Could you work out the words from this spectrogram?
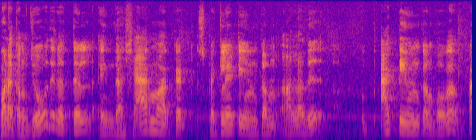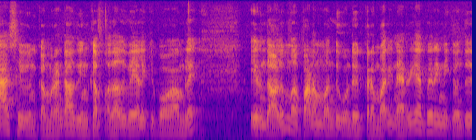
வணக்கம். ஜோதிடத்தில் இந்த ஷேர் மார்க்கெட் ஸ்பெகுலேட்டிவ் இன்கம் அல்லது ஆக்டிவ் இன்கம் போக பாசிவ் இன்கம் ரெண்டாவது இன்கம் அதாவது வேலைக்கு போகாமலே இருந்தாலும் பணம் வந்து கொண்டு இருக்கிற மாதிரி நிறைய பேர் இன்றைக்கி வந்து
